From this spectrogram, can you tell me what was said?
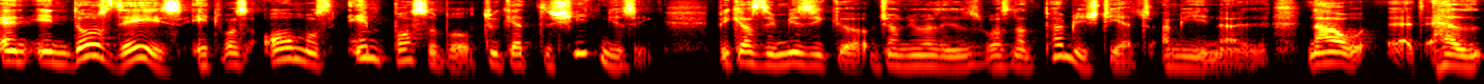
And in those days, it was almost impossible to get the sheet music because the music of John Williams was not published yet. I mean, uh, now at Hal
